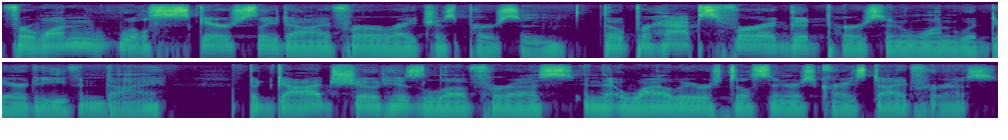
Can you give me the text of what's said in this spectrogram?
For one will scarcely die for a righteous person though perhaps for a good person one would dare to even die. But god showed his love for us in that while we were still sinners christ died for us.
